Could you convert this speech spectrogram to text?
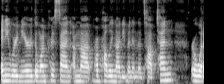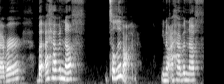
anywhere near the 1%. I'm not I'm probably not even in the top 10 or whatever, but I have enough to live on. You know, I have enough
